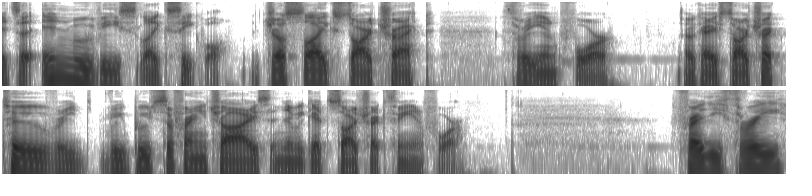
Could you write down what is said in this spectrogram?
it's a in movies like sequel just like star trek 3 and 4 Okay, Star Trek 2 re- reboots the franchise, and then we get Star Trek 3 and 4. Freddy 3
